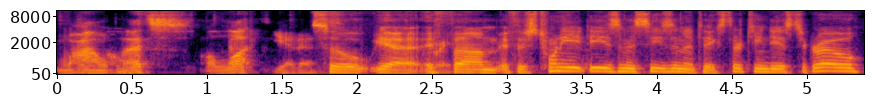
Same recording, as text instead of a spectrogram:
Wow, that's a lot. Yeah, that's So yeah, if um if there's 28 days in a season, it takes 13 days to grow.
